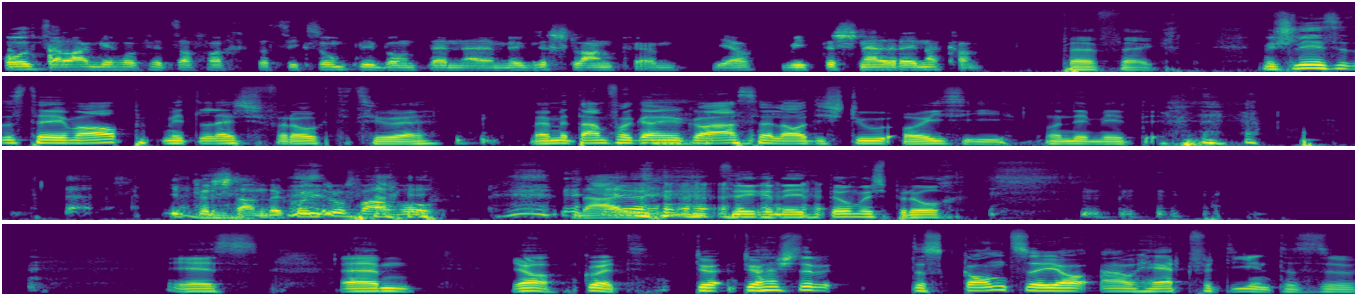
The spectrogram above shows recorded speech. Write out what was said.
holt es lange, hoffe jetzt einfach, dass ich gesund bleibe und dann äh, möglichst lang ähm, ja, weiter schnell rennen kann. Perfekt. Wir schließen das Thema ab mit der letzten Frage dazu. Wenn wir in dem Fall gehen, essen, ladest du uns ein und nicht mit. ich verstanden. Kommt drauf an, wo. Nein, sicher nicht. Dummer Spruch. Yes. Ähm, ja, gut. Du, du hast dir das Ganze ja auch hart verdient. Also,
